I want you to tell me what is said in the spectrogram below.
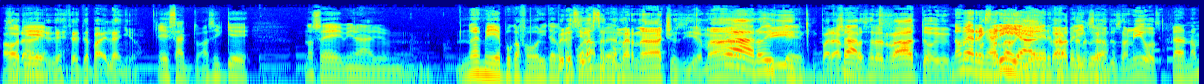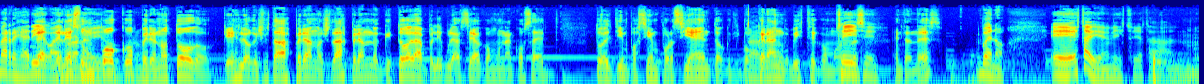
ahora que- en esta etapa del año. Exacto, así que, no sé, mira, yo- no es mi época favorita. Pero si vas a ver. comer nachos y demás, Claro, sí, para O sea, pasar el rato, no me arriesgaría a ver esta película. con tus amigos. Claro, no me arriesgaría con el Tenés un poco, pero no todo, que es lo que yo estaba esperando. Yo estaba esperando que toda la película sea como una cosa de todo el tiempo 100%, tipo Claro. crank, ¿viste? Como Sí, sí. ¿Entendés? Bueno, eh, está bien, listo, ya está. No,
